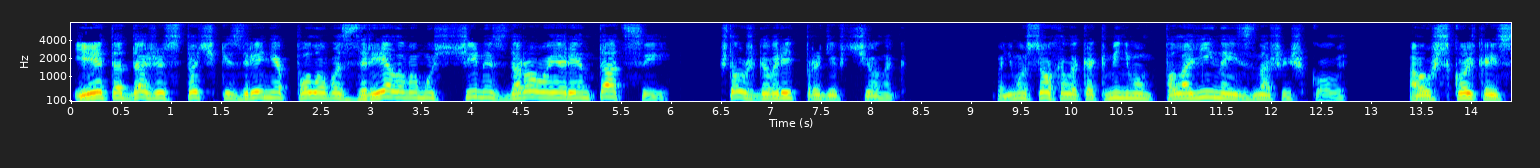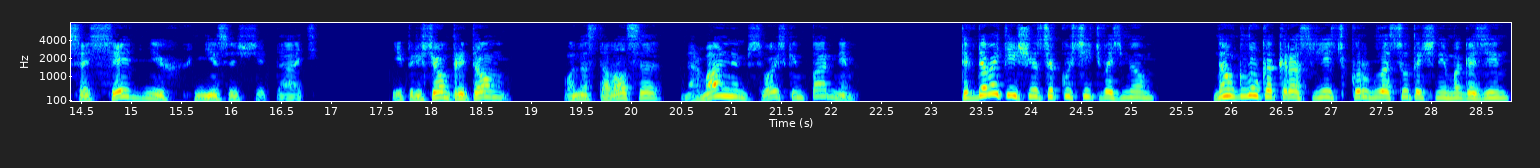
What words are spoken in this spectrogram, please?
И это даже с точки зрения половозрелого мужчины здоровой ориентации. Что уж говорить про девчонок. По нему сохла как минимум половина из нашей школы, а уж сколько из соседних не сосчитать. И при всем при том он оставался нормальным свойским парнем. Так давайте еще закусить возьмем. На углу как раз есть круглосуточный магазин.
